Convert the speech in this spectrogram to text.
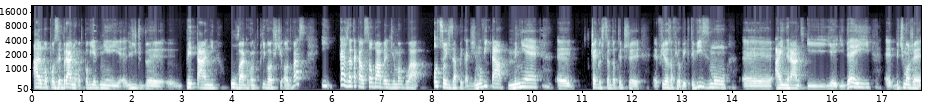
albo po zebraniu odpowiedniej liczby pytań, uwag, wątpliwości od Was. I każda taka osoba będzie mogła o coś zapytać. Ziemowita, mnie, czegoś, co dotyczy e, filozofii obiektywizmu, e, Ayn Rand i jej idei, e, być może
